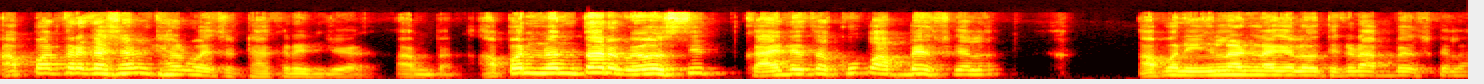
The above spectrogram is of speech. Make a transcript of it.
अपात्र कशाला ठरवायचं ठाकरेंचे आमदार? आपण नंतर व्यवस्थित कायद्याचा खूप अभ्यास केला. आपण इंग्लंडला गेलो तिकडे अभ्यास केला.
